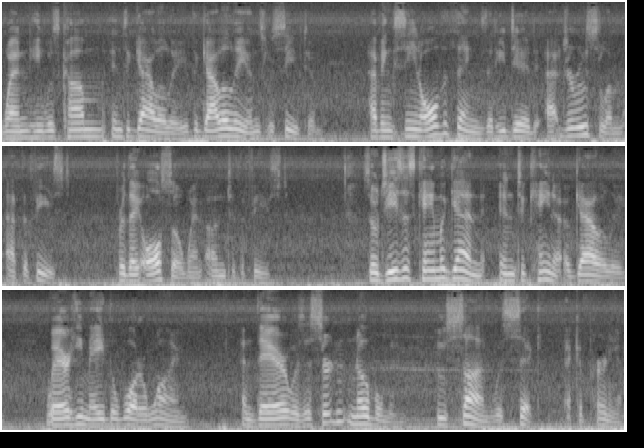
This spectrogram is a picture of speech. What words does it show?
when he was come into Galilee, the Galileans received him, having seen all the things that he did at Jerusalem at the feast, for they also went unto the feast. So Jesus came again into Cana of Galilee, where he made the water wine. And there was a certain nobleman whose son was sick at Capernaum.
